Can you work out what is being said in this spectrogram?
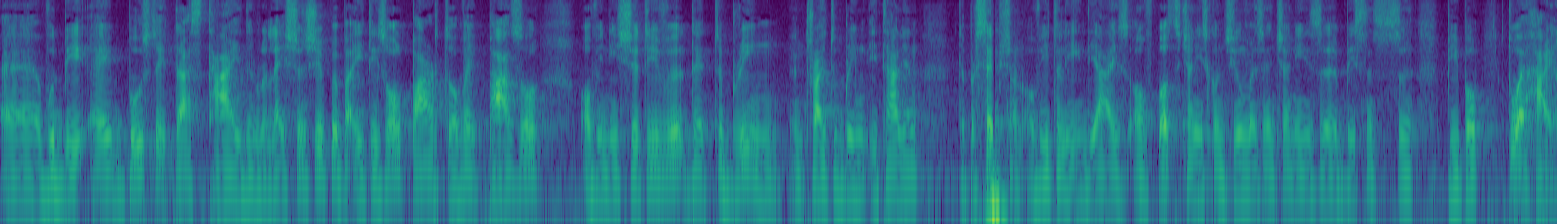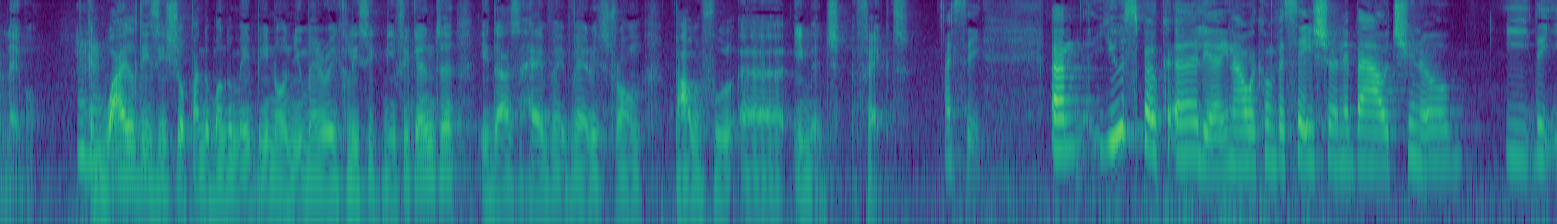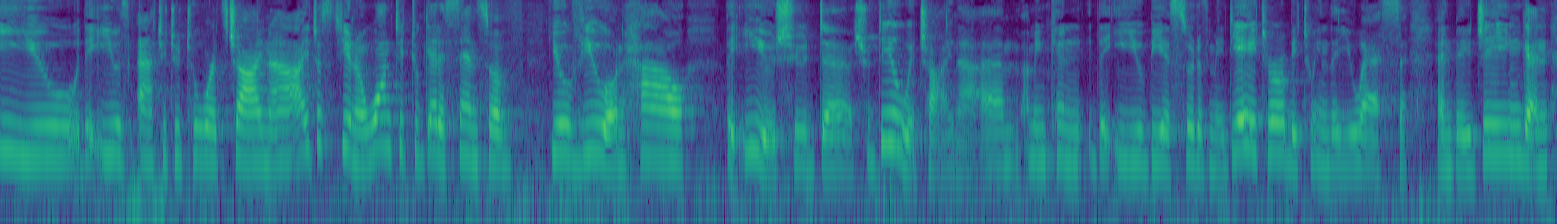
uh, would be a boost. It does tie the relationship, but it is all part of a puzzle of initiative that bring and try to bring Italian the perception of Italy in the eyes of both Chinese consumers and Chinese uh, business uh, people to a higher level. Mm-hmm. And while this issue of Pandabondo may be non numerically significant, uh, it does have a very strong, powerful uh, image effect. I see. Um, you spoke earlier in our conversation about, you know, e- the EU, the EU's attitude towards China. I just, you know, wanted to get a sense of your view on how the EU should uh, should deal with China. Um, I mean, can the EU be a sort of mediator between the US and Beijing? And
